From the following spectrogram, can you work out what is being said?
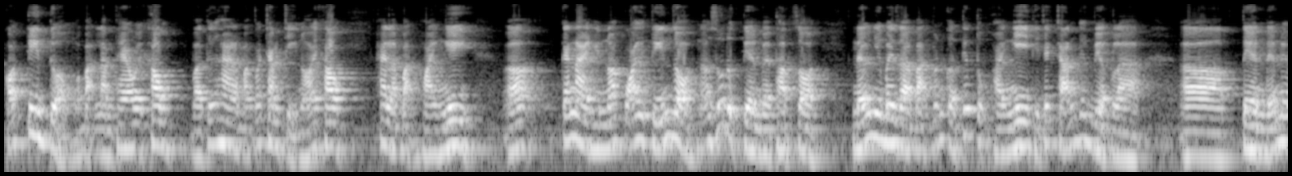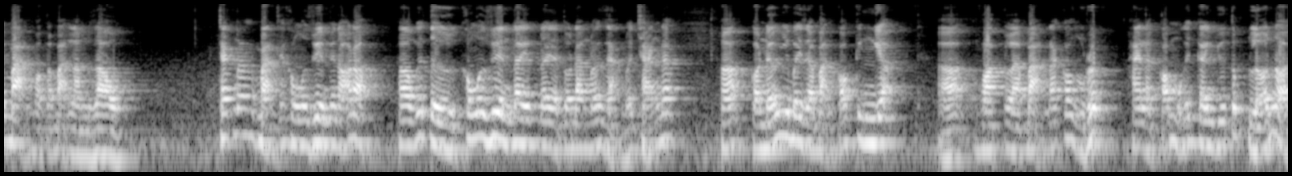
có tin tưởng và bạn làm theo hay không? Và thứ hai là bạn có chăm chỉ nó hay không? Hay là bạn hoài nghi? Đó cái này thì nó quá uy tín rồi nó rút được tiền về thật rồi. Nếu như bây giờ bạn vẫn còn tiếp tục hoài nghi thì chắc chắn cái việc là uh, tiền đến với bạn hoặc là bạn làm giàu chắc nó bạn sẽ không có duyên với nó đâu. Không cái từ không có duyên đây đây là tôi đang nói giảm nói tránh đó. Đó. còn nếu như bây giờ bạn có kinh nghiệm đó, hoặc là bạn đã có group hay là có một cái kênh YouTube lớn rồi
